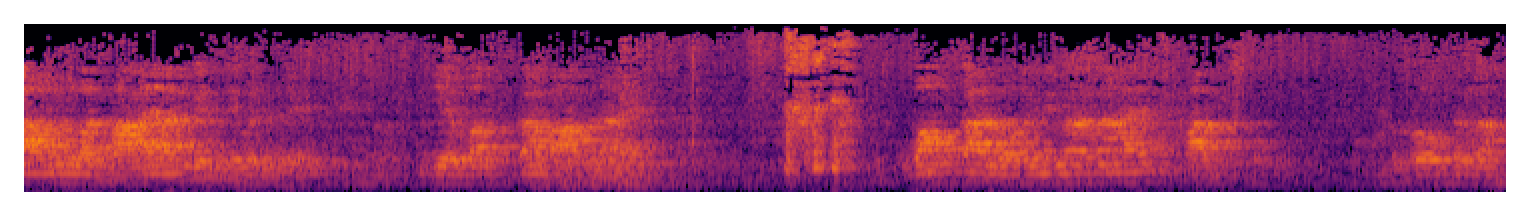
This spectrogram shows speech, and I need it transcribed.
کتاب الوسایا کے ضمن میں یہ وقت کا معاملہ ہے۔ وقت کا لوگ مانا ہے۔ اب روکنا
